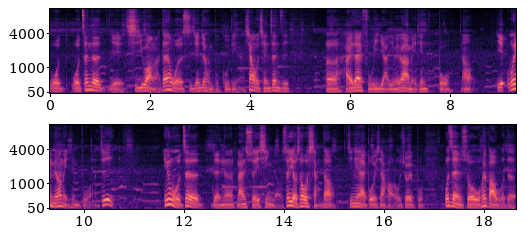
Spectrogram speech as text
我我真的也希望啊，但是我的时间就很不固定啊。像我前阵子呃还在服役啊，也没办法每天播，然后也我也没办法每天播，就是因为我这人呢蛮随性的，所以有时候我想到今天来播一下好了，我就会播。我只能说我会把我的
